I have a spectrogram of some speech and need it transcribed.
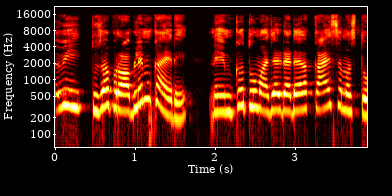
रवी तुझा प्रॉब्लेम काय रे? नेमकं तू माझ्या डॅड्याला काय समजतो?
